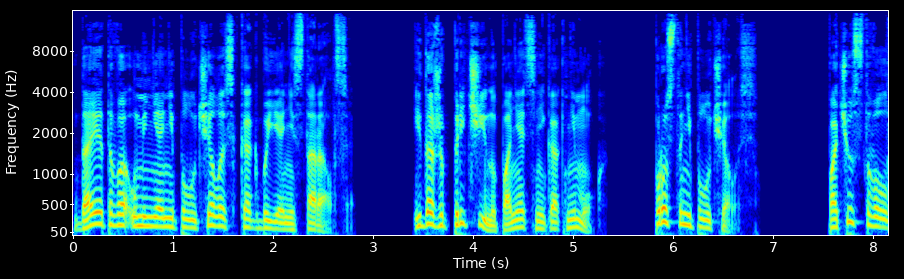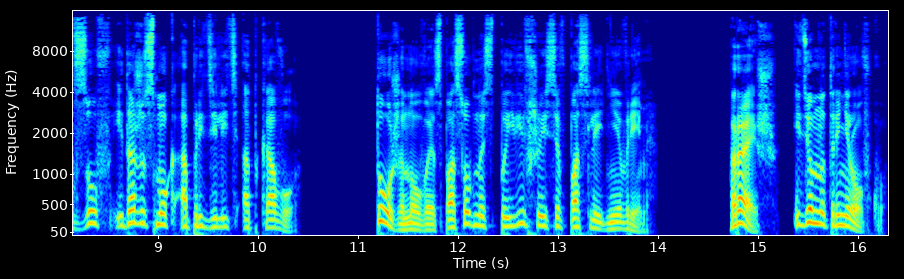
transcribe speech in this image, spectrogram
До этого у меня не получалось, как бы я ни старался. И даже причину понять никак не мог. Просто не получалось. Почувствовал зов и даже смог определить от кого тоже новая способность, появившаяся в последнее время. Раиш, идем на тренировку».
